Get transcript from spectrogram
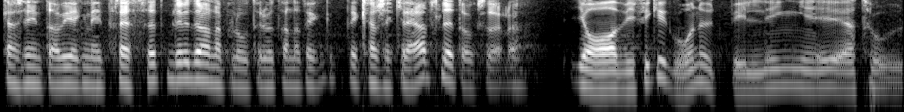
kanske inte av egna intresset blivit drönarpiloter utan att det, det kanske krävs lite också eller? ja, vi fick ju gå en utbildning, eh, jag tror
